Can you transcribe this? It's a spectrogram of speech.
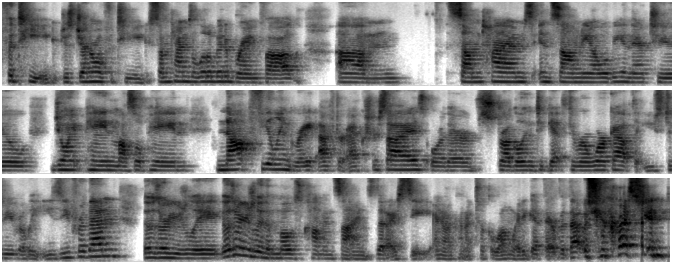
fatigue, just general fatigue, sometimes a little bit of brain fog. Um, sometimes insomnia will be in there too, joint pain, muscle pain, not feeling great after exercise, or they're struggling to get through a workout that used to be really easy for them. Those are usually those are usually the most common signs that I see. I know I kind of took a long way to get there, but that was your question.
